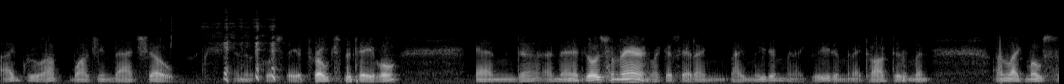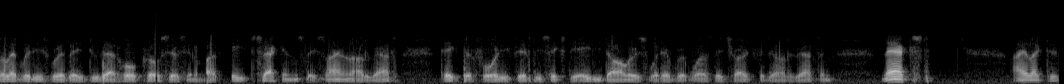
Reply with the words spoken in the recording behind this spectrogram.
I grew up watching that show." and then of course they approach the table, and uh, and then it goes from there. Like I said, I I meet him and I greet him and I talk to them and unlike most celebrities where they do that whole process in about eight seconds, they sign an autograph, take their 40, 50, 60, 80 dollars, whatever it was they charge for the autograph, and next. I like to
